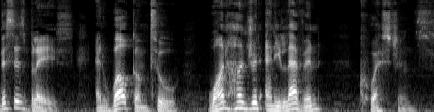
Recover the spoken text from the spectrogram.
This is Blaze, and welcome to 111 Questions.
